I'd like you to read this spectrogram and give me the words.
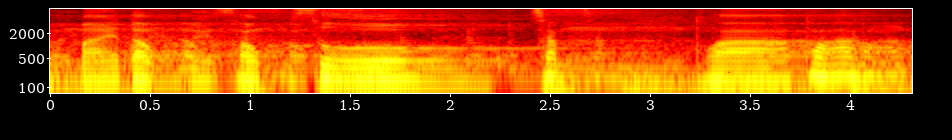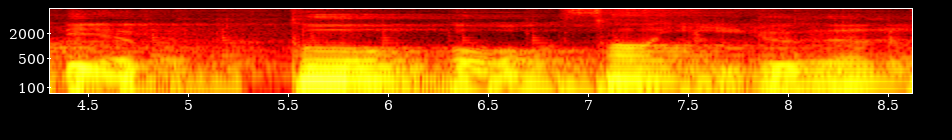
bềnh mái tóc sóng xô trăm thoa thoáng điểm thu hồ soi gương.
